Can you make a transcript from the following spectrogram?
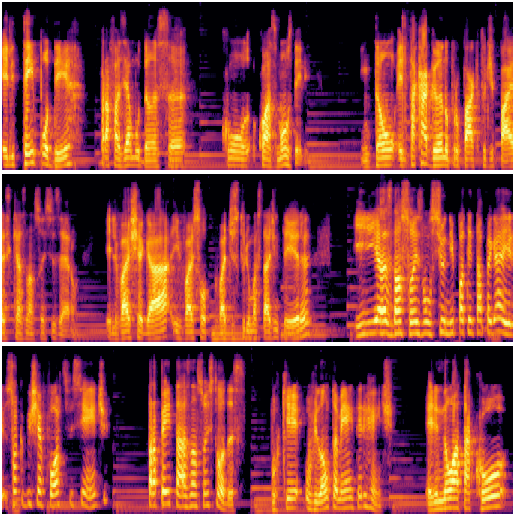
ele tem poder para fazer a mudança com, com as mãos dele. Então, ele tá cagando pro pacto de paz que as nações fizeram. Ele vai chegar e vai, vai destruir uma cidade inteira. E as nações vão se unir para tentar pegar ele. Só que o bicho é forte o suficiente para peitar as nações todas. Porque o vilão também é inteligente. Ele não atacou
